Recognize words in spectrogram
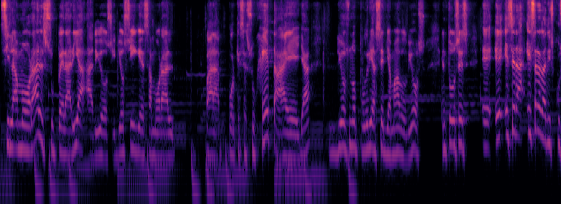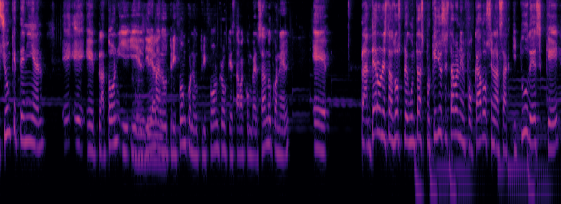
si la moral superaría a Dios y Dios sigue esa moral para porque se sujeta a ella, Dios no podría ser llamado Dios. Entonces, eh, eh, esa, era, esa era la discusión que tenían eh, Platón y, el, dilema de Eutrifón con Eutrifón, creo que estaba conversando con él. plantearon estas dos preguntas porque ellos estaban enfocados en las actitudes que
